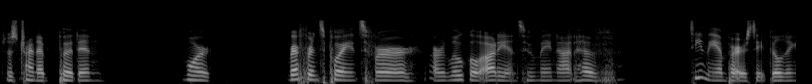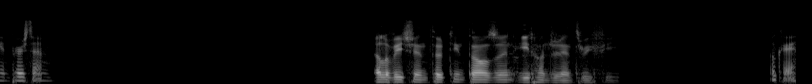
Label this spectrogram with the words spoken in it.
Just trying to put in more reference points for our local audience who may not have seen the Empire State Building in person. Elevation 13,803 feet. Okay.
